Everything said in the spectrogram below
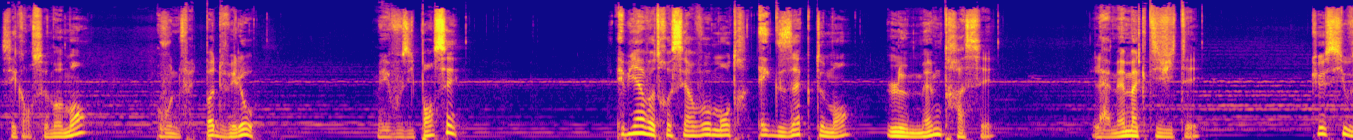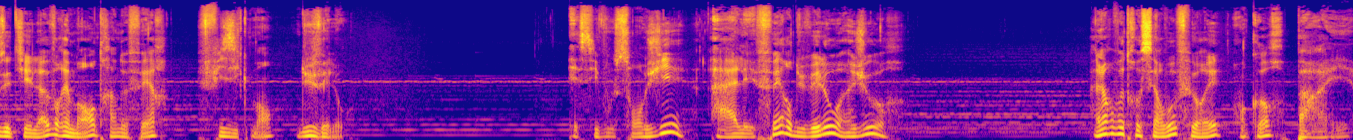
c'est qu'en ce moment, vous ne faites pas de vélo, mais vous y pensez. Eh bien, votre cerveau montre exactement le même tracé, la même activité, que si vous étiez là vraiment en train de faire physiquement du vélo. Et si vous songiez à aller faire du vélo un jour Alors votre cerveau ferait encore pareil.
